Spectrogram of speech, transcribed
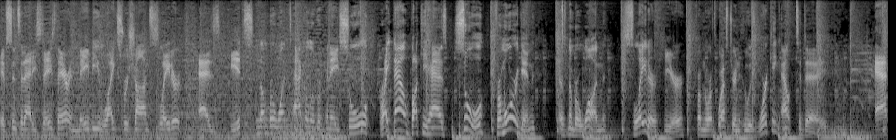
if Cincinnati stays there, and maybe likes Rashawn Slater as its number one tackle over Penei Sewell. Right now, Bucky has Sewell from Oregon as number one. Slater here from Northwestern, who is working out today at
